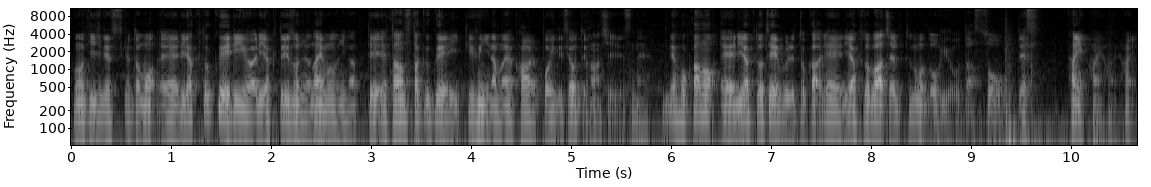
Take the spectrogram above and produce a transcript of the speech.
この記事ですけども、えー、 React Query は React 依存じゃないものになって、 TanStack Query っていう風に名前が変わるっぽいですよっていう話ですね。で、他の、えー、 React Table とか、えー、 React Virtual っていうのも同様だそうです。はいはいはいはい。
